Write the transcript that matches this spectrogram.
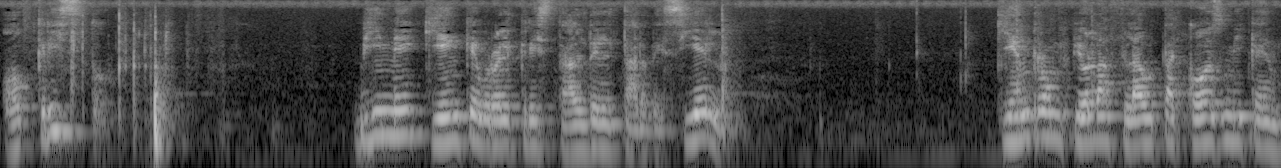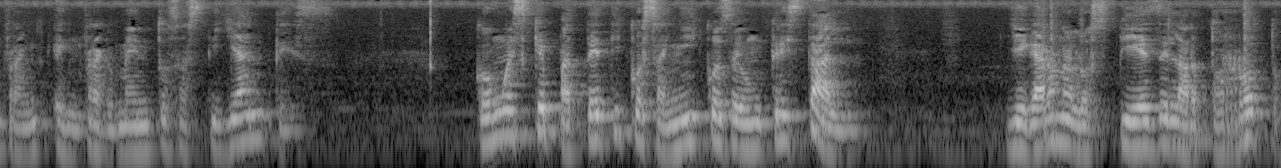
Oh Cristo, dime quién quebró el cristal del tarde cielo. ¿Quién rompió la flauta cósmica en, en, fragmentos astillantes? ¿Cómo es que patéticos añicos de un cristal llegaron a los pies del harto roto.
